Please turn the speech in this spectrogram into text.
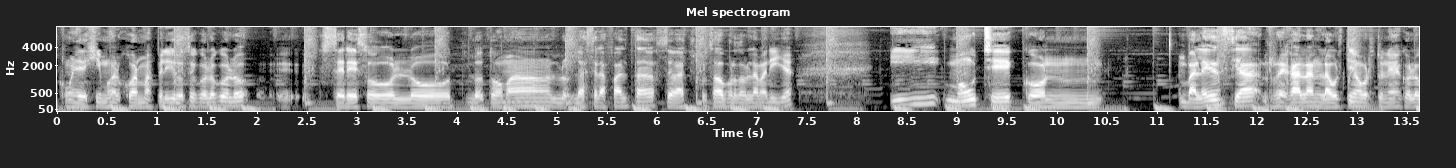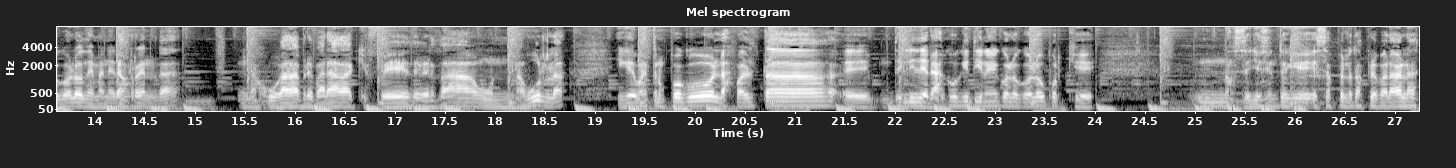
como ya dijimos, el jugador más peligroso de Colo Colo, eh, Cerezo lo, toma, le hace la falta, se va expulsado por doble amarilla. Y Mouche con Valencia regalan la última oportunidad de Colo Colo de manera horrenda. Una jugada preparada que fue de verdad una burla y que demuestra un poco la falta eh, de liderazgo que tiene Colo Colo porque no sé, yo siento que esas pelotas preparadas,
